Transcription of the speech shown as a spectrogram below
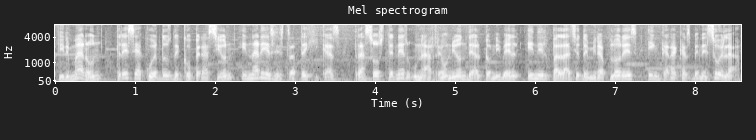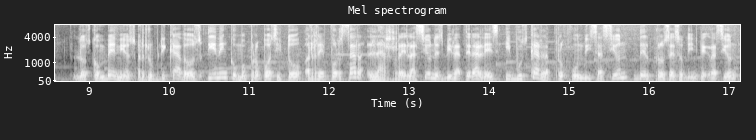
firmaron 13 acuerdos de cooperación en áreas estratégicas tras sostener una reunión de alto nivel en el Palacio de Miraflores en Caracas, Venezuela. Los convenios rubricados tienen como propósito reforzar las relaciones bilaterales y buscar la profundización del proceso de integración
